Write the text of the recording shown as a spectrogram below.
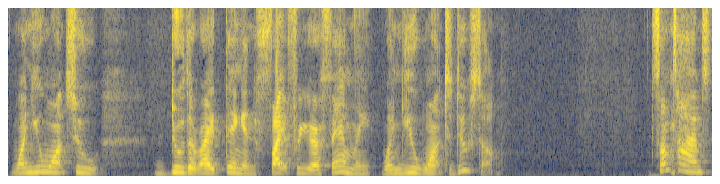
when you want to do the right thing and fight for your family when you want to do so. Sometimes,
